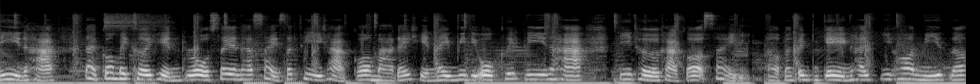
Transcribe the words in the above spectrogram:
นี่นะคะ แต่ก็ไม่เคยเห็นโรเซ่นะคะใส่สักทีค่ะ ก็มาได้เห็นในวิดีโอคลิปนี้นะคะ ที่เธอค่ะก็ใส่เออมันเป็นกางเกงนะคะยี่ห้อนี้แล้ว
